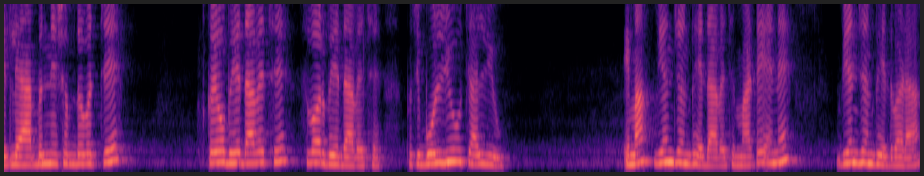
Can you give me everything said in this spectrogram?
એટલે આ બંને શબ્દ વચ્ચે કયો ભેદ આવે છે? સ્વર ભેદ આવે છે. પછી બોલ્યું, ચાલ્યું. એમાં વ્યંજન ભેદ આવે છે. માટે એને વ્યંજન ભેદવાળા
